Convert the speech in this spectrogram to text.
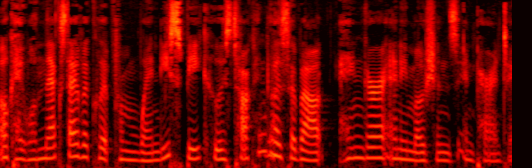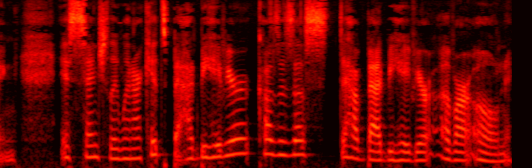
Okay, well, next I have a clip from Wendy Speake, who is talking to us about anger and emotions in parenting. Essentially, when our kids' bad behavior causes us to have bad behavior of our own.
